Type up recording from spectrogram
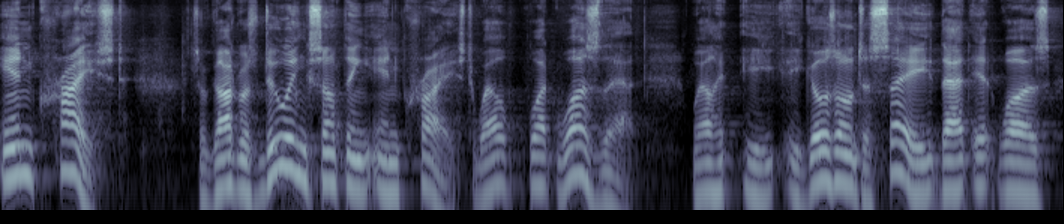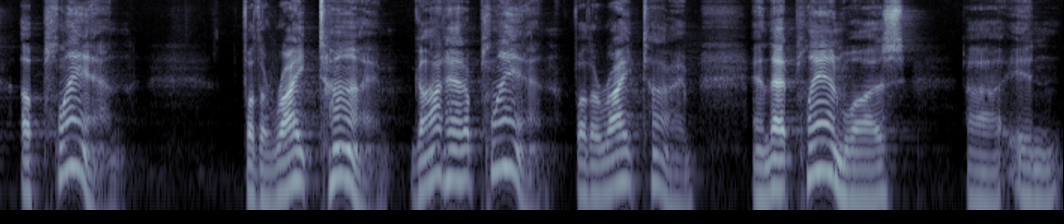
in Christ. So God was doing something in Christ. Well, what was that? Well, he, he goes on to say that it was a plan for the right time. God had a plan for the right time. And that plan was uh, in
